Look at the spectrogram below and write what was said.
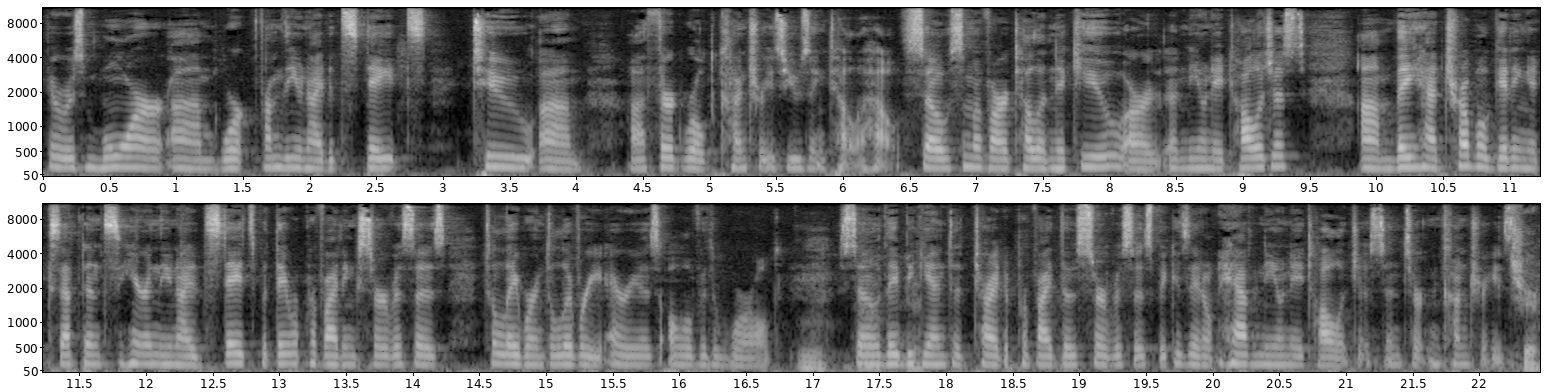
There was more um, work from the United States to um, uh, third world countries using telehealth. So some of our teleNICU, our uh, neonatologists, um, they had trouble getting acceptance here in the United States, but they were providing services to labor and delivery areas all over the world. so they began to try to provide those services because they don't have neonatologists in certain countries. Sure.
